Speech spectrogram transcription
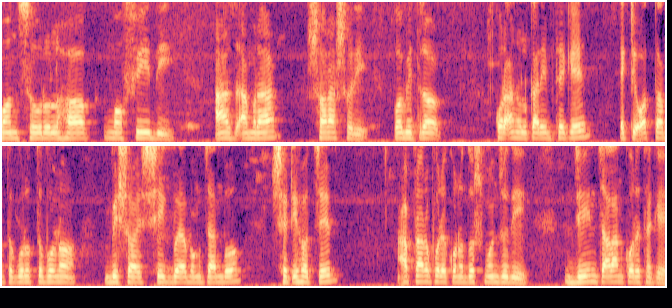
মনসুরুল হক মফিদি। আজ আমরা সরাসরি পবিত্র কোরআনুল কারিম থেকে একটি অত্যন্ত গুরুত্বপূর্ণ বিষয় শিখব এবং জানব। সেটি হচ্ছে, আপনার উপরে কোনো দুশ্মন যদি জিন চালান করে থাকে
